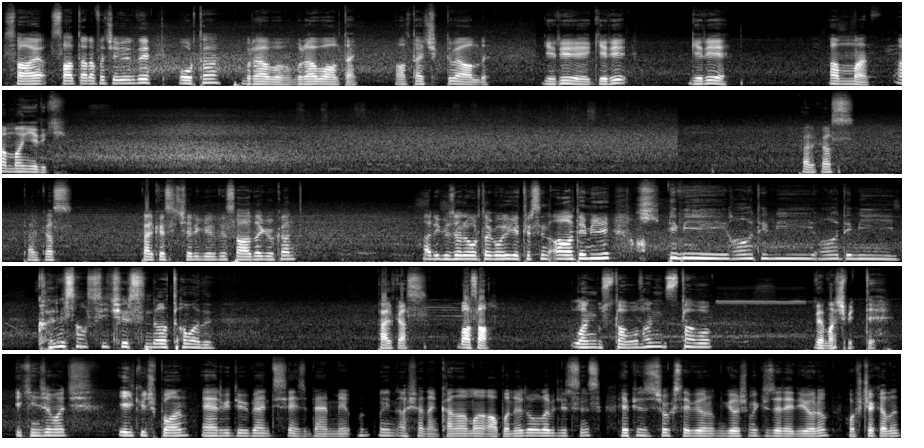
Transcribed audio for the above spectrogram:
Sağ, sağ tarafa çevirdi. Orta. Bravo. Bravo Altay. Altay çıktı ve aldı. Geriye, geri, geriye. Aman. Aman yedik. Pelkas. Pelkas. Pelkas içeri girdi. Sağda Gökhan. Hadi güzel orta gol getirsin. Ademi. Ademi. Ademi. Ademi. Kale sahası içerisinde atamadı. Pelkas. Basal. Lan Gustavo. Lan Gustavo. Ve maç bitti. İkinci maç. İlk 3 puan. Eğer videoyu beğendiyseniz beğenmeyi unutmayın. Aşağıdan kanalıma abone de olabilirsiniz. Hepinizi çok seviyorum. Görüşmek üzere diyorum. Hoşçakalın.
